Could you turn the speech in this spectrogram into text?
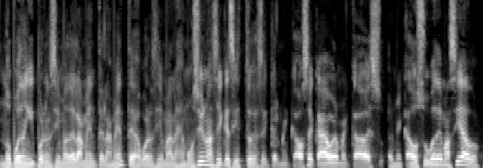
No pueden ir por encima de la mente. La mente va por encima de las emociones. Así que si esto es que el mercado se cae o el mercado, el mercado sube demasiado,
